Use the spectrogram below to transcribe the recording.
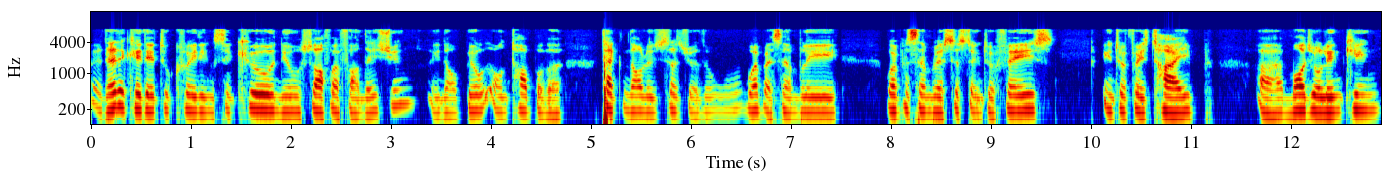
uh, dedicated to creating secure new software foundation, you know, built on top of a technology such as WebAssembly, WebAssembly system interface, interface type, uh, module linking,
